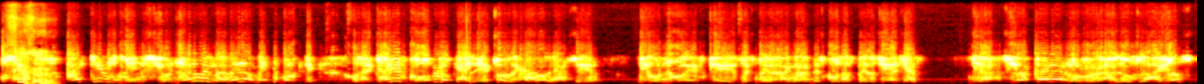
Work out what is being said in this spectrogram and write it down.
O sea, hay que dimensionar verdaderamente porque, o sea, Jared Goff lo que ha hecho o dejado de hacer, digo, no es que se esperaran grandes cosas, pero sí decías, mira, si va a caer a los, a los Lions,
